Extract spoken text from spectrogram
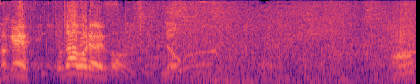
저게 꽂아버려 이거 어?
